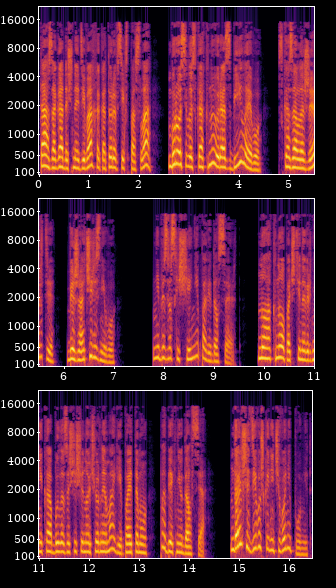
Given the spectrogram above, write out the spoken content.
Та загадочная деваха, которая всех спасла, бросилась к окну и разбила его, сказала жертве бежать через него. Не без восхищения поведал Сэрт. Но окно почти наверняка было защищено черной магией, поэтому Побег не удался. Дальше девушка ничего не помнит.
